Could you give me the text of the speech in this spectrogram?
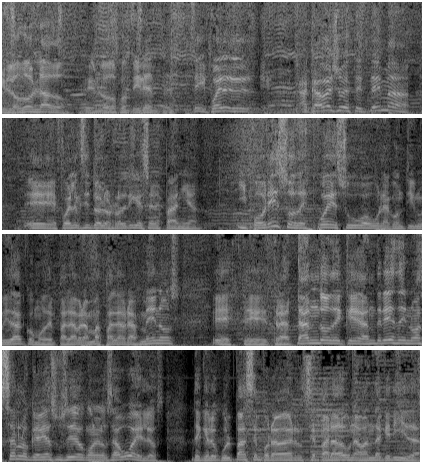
en los dos lados, en los dos continentes. Sí, fue el, a caballo de este tema eh, fue el éxito de los Rodríguez en España. Y por eso después hubo una continuidad como de palabras más, palabras menos, este, tratando de que Andrés de no hacer lo que había sucedido con los abuelos, de que lo culpasen por haber separado una banda querida.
